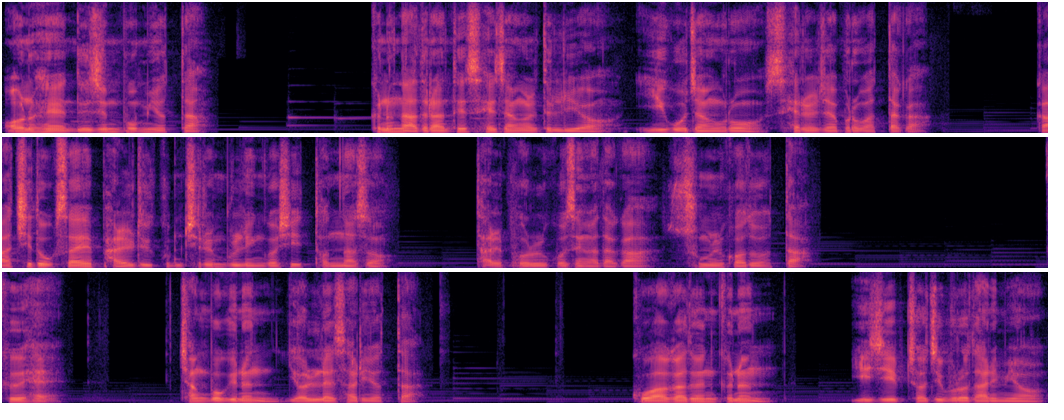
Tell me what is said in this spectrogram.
어느 해 늦은 봄이었다. 그는 아들한테 새 장을 들리어 이 고장으로 새를 잡으러 왔다가 까치 독사의 발 뒤꿈치를 물린 것이 덧나서 달포를 고생하다가 숨을 거두었다. 그 해 장보기는 14살이었다. 고아가 된 그는 이 집 저 집으로 다니며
